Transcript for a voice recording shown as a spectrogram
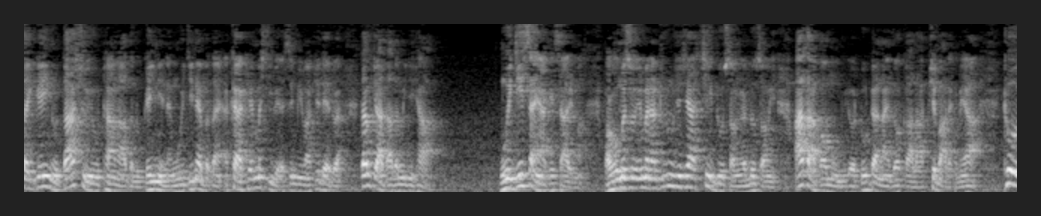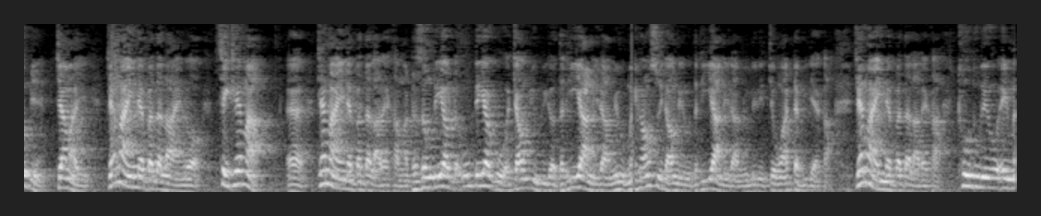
စိုက်ကိန်းတို့တားရွှေကိုထမ်းလာတယ်လို့ကိန်းနေနဲ့ငွေကြေးနဲ့ပတ်သက်အခက်အခဲမရှိပဲအဆင်ပြေမှာဖြစ်တဲ့အတွက်တောက်ကြသားသမီးတွေဟာငွေကြေးဆိုင်ရာကိစ္စတွေမှာ ဘာလို့မဆိုအင်မတန်ထူးထူးခြားခြားရှေ့တို့ဆောင်ရလွတ်ဆောင်ရင်အားသာကောင်းမှုပြီးတော့တိုးတက်နိုင်သောကာလဖြစ်ပါတယ်ခင်ဗျာထို့အပြင်ကျမ်းမာရေးကျမ်းမာရေးနဲ့ပတ်သက်လာရင်တော့စိတ်ထဲမှာ အဲကျမ်းမာရေးနဲ့ပတ်သက်လာတဲ့အခါမှာတစုံတစ်ယောက်တဦးတစ်ယောက်ကိုအကြောင်းပြုပြီးတော့တတိယနေတာမျိုးမိခေါင်းဆွေခေါင်းတွေကိုတတိယနေတာမျိုးလေးတွေကြုံရတက်ပြီးတဲ့အခါကျမ်းမာရေးနဲ့ပတ်သက်လာတဲ့အခါထိုသူတွေကိုအိမ်မ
